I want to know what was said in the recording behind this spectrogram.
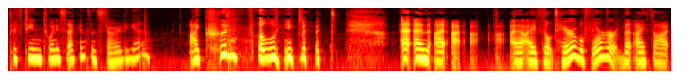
15, 20 seconds and started again. I couldn't believe it. And I, I, I, I felt terrible for her, but I thought,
